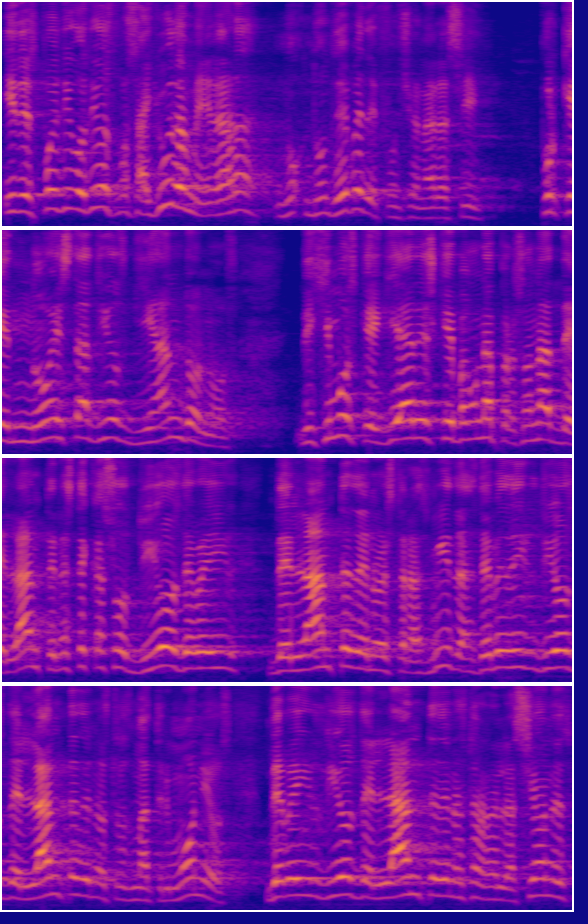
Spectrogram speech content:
y después digo, Dios, pues ayúdame, ¿verdad? No, no debe de funcionar así porque no está Dios guiándonos. Dijimos que guiar es que va una persona delante. En este caso, Dios debe ir delante de nuestras vidas. Debe ir Dios delante de nuestros matrimonios. Debe ir Dios delante de nuestras relaciones,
